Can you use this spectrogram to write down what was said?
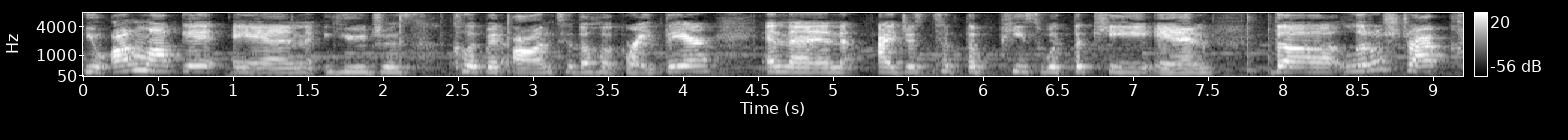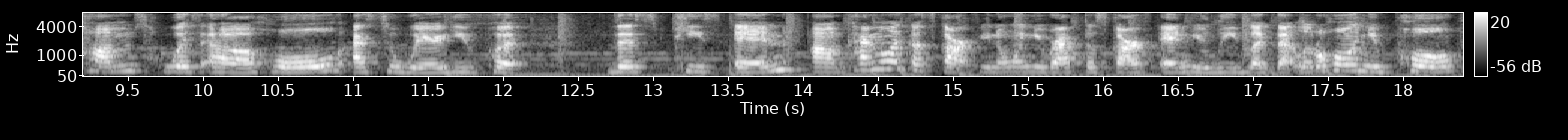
You unlock it and you just clip it onto the hook right there. And then i just took the piece with the key and the little strap comes with a hole as to where you put this piece in um, kind of like a scarf. You know when you wrap the scarf in you leave like that little hole and you pull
